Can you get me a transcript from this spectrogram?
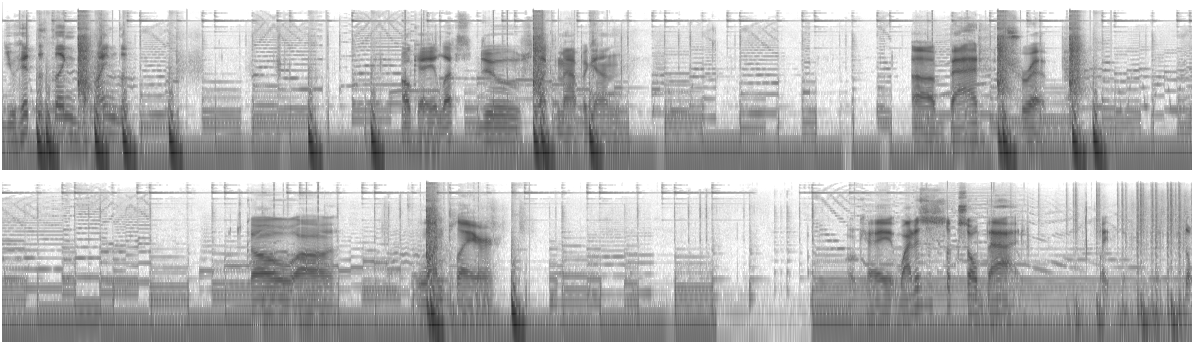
You hit the thing behind the... Okay, let's do select map again. Uh, bad trip. go, uh, one player. Okay, why does this look so bad? Wait, no.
